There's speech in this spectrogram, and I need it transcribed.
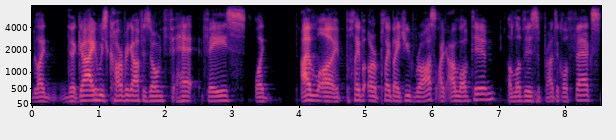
like the guy who's carving off his own face. Like I love play or played by Hugh Ross. Like I loved him. I loved his practical effects.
